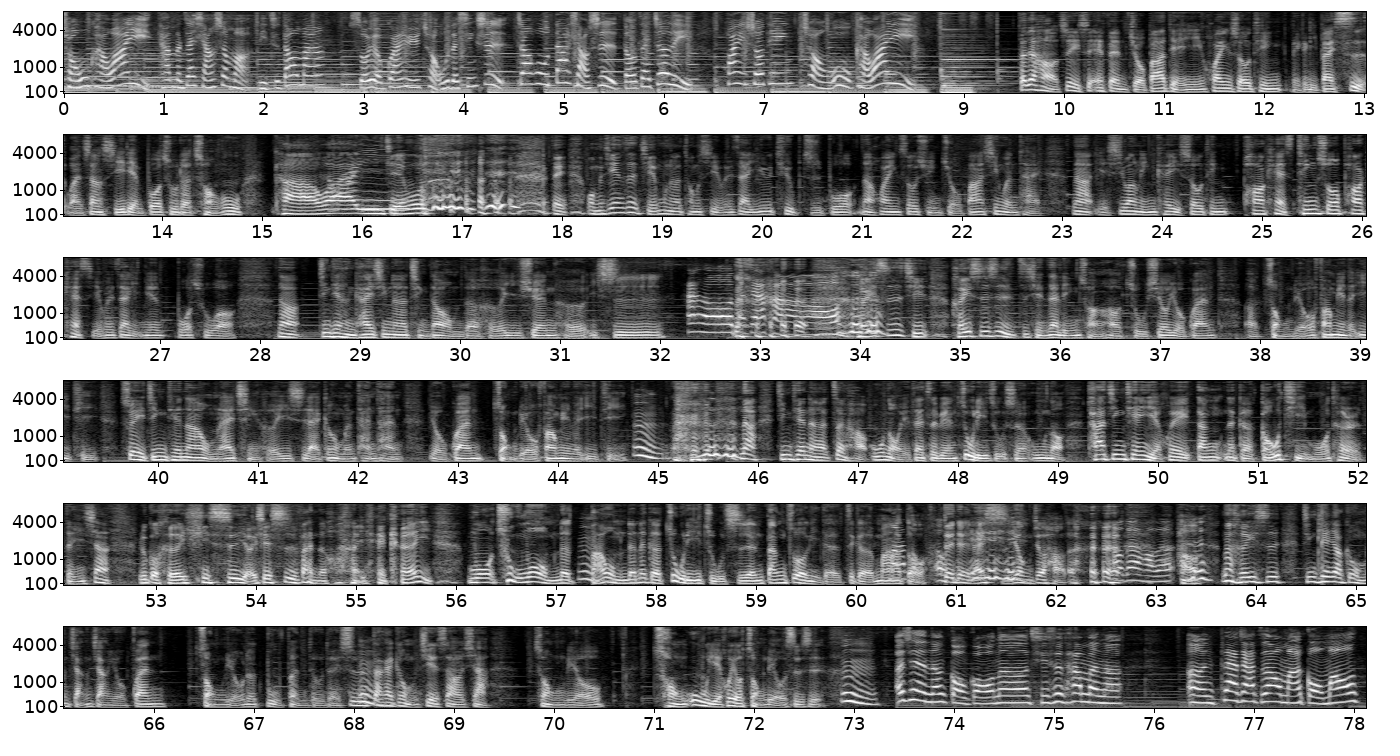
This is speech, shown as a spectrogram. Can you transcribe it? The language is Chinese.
宠物卡哇伊，他们在想什么？你知道吗？所有关于宠物的心事，照顾大小事都在这里。欢迎收听《宠物卡哇伊》。大家好，这里是 FM 九八点一，欢迎收听每个礼拜四晚上十一点播出的《宠物卡哇伊》节目。对，我们今天这个节目呢，同时也会在 YouTube 直播，那欢迎搜寻九八新闻台。那也希望您可以收听 Podcast，听说 Podcast 也会在里面播出哦。那今天很开心呢，请到我们的何怡轩何医师。Hello，大家好。何医师，其何医师是之前在临床哈主修有关呃肿瘤方面的议题，所以今天呢，我们来请何医师来跟我们谈谈有关肿瘤方面的议题。嗯，那今天呢，正好 Uno 也在这边，助理主持人 Uno，他今天也会当那个狗体模特儿。等一下，如果何医师有一些示范的话，也可以摸触摸我们的，把我们的那个助理主持人当做你的这个 model，对对，来使用就好了。好的，好的。好，那何医师今天要跟我们讲讲有关肿瘤的部分，对不对？是不是大概跟我们介绍一下肿瘤？宠物也会有肿瘤，是不是？嗯，而且呢，狗狗呢，其实它们呢，嗯、呃，大家知道吗？狗猫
